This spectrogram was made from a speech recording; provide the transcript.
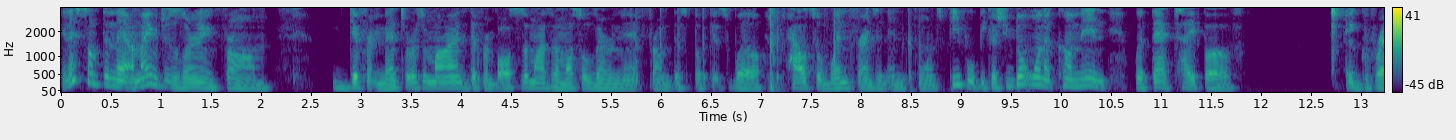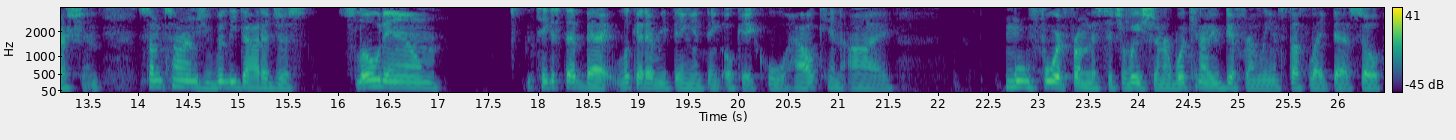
And that's something that I'm not even just learning from different mentors of mine, different bosses of mine, but I'm also learning it from this book as well. How to win friends and influence people because you don't want to come in with that type of aggression. Sometimes you really got to just slow down, take a step back, look at everything and think, okay, cool, how can I move forward from this situation or what can I do differently and stuff like that. So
